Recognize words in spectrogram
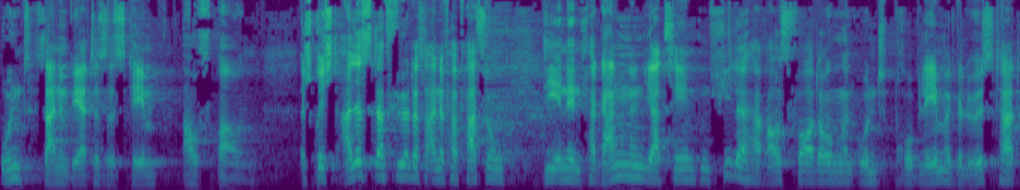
und seinem Wertesystem aufbauen. Es spricht alles dafür, dass eine Verfassung, die in den vergangenen Jahrzehnten viele Herausforderungen und Probleme gelöst hat,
